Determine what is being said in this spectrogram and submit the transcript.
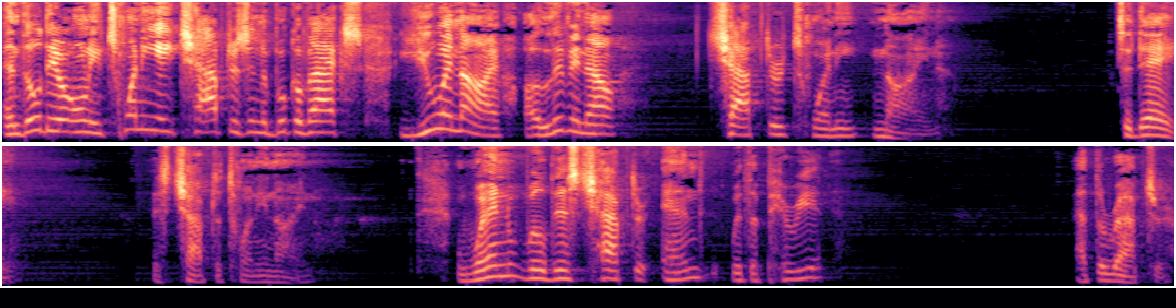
And though there are only 28 chapters in the book of Acts, you and I are living out chapter 29. Today is chapter 29. When will this chapter end with a period? At the rapture,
